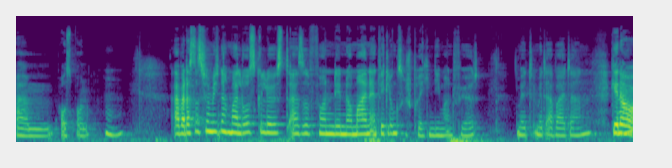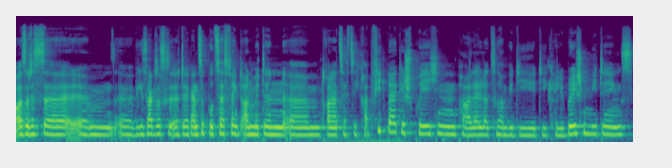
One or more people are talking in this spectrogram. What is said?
ähm, ausbauen. Mhm. Aber das ist für mich nochmal losgelöst, also von den normalen Entwicklungsgesprächen, die man führt mit Mitarbeitern? Genau, mhm. also das, äh, ähm, äh, wie gesagt, das, der ganze Prozess fängt an mit den ähm, 360-Grad-Feedback-Gesprächen. Parallel dazu haben wir die, die Calibration-Meetings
